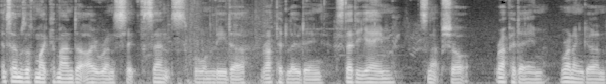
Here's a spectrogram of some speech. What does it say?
In terms of my commander I run 6th Sense, Born Leader, Rapid Loading, Steady Aim, Snapshot, rapid aim, run and gun,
